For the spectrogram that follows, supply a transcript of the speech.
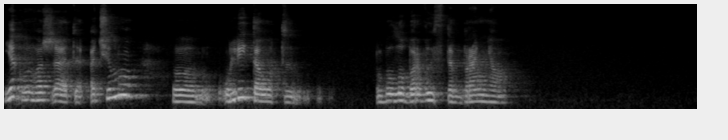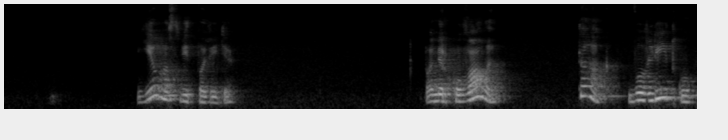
Як ви вважаєте, а чому е, у літа от було барвисте вбрання? Є у вас відповіді? Поміркували? Так, бо влітку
